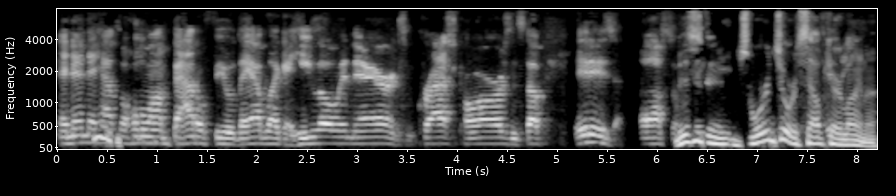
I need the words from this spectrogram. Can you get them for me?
And then they have the whole on battlefield. They have like a helo in there and some crash cars and stuff. It is awesome. This is in Georgia or South Carolina,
